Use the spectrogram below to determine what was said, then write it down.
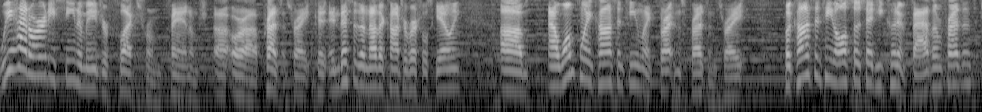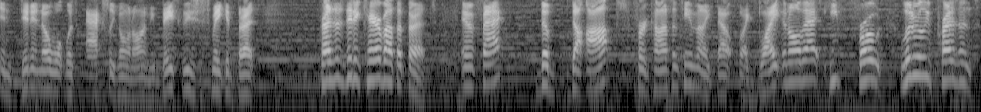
we had already seen a major flex from Phantom, uh, or uh, Presence, right? And this is another controversial scaling. Um, at one point, Constantine, like, threatens Presence, right? But Constantine also said he couldn't fathom Presence and didn't know what was actually going on. He basically just making threats. Presence didn't care about the threats. In fact, the the ops for Constantine, like that, like Blight and all that, he froze. Literally, Presence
